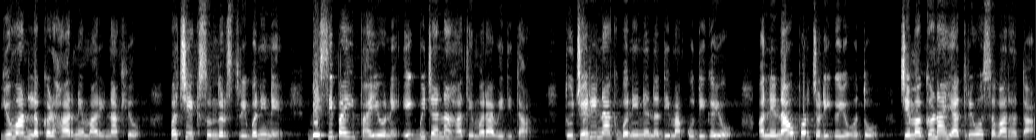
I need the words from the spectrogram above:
યુવાન લકડહારને મારી નાખ્યો, પછી એક સુંદર સ્ત્રી બનીને બે સિપાહી ભાઈઓને એકબીજાના હાથે મરાવી દીધા. તું ઝેરીનાક બનીને નદીમાં કૂદી ગયો અને નાવ પર ચડી ગયો હતો, જેમાં ઘણા યાત્રીઓ સવાર હતા.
